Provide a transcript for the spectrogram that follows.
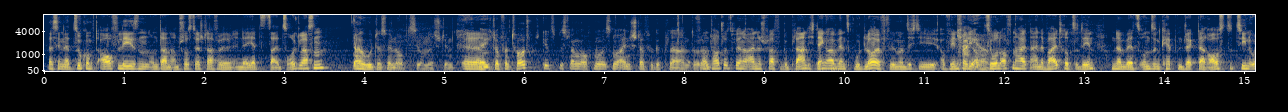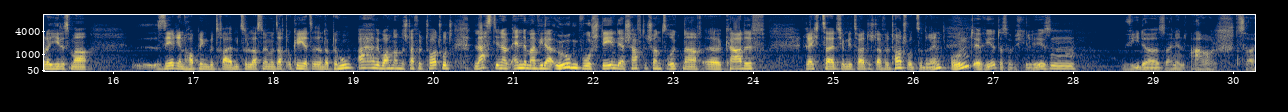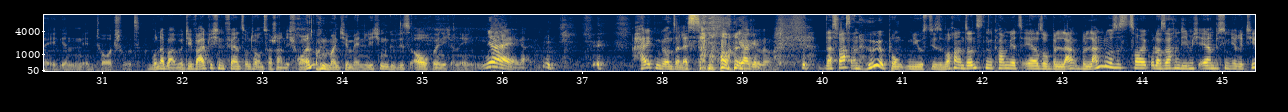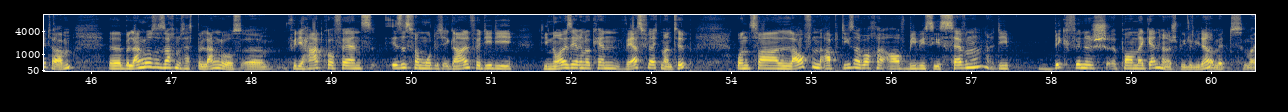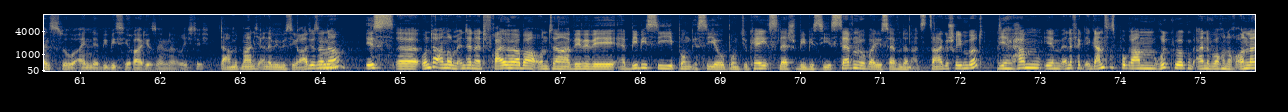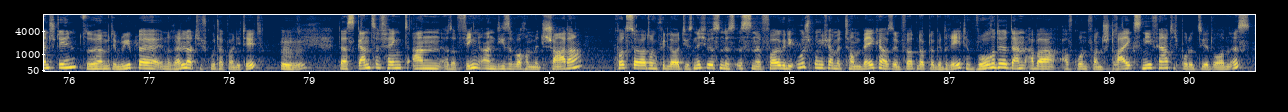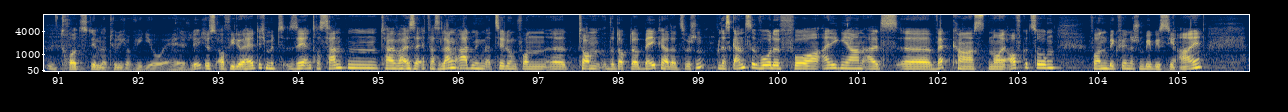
das in der Zukunft auflesen und dann am Schluss der Staffel in der Jetztzeit zurücklassen. Ah gut, das wäre eine Option, das stimmt. Ähm, ja, ich glaube, von Torchwood gibt es bislang auch nur, ist nur eine Staffel geplant, oder? Von Torchwood wäre noch eine Staffel geplant. Ich denke aber, wenn es gut läuft, will man sich die auf jeden Fall die. Option offen halten, eine weitere zu dehnen und dann wäre es Unsinn, Captain Jack da rauszuziehen oder jedes Mal äh, Serienhopping betreiben zu lassen, wenn man sagt, okay, jetzt ist er Doctor Who, ah, wir brauchen noch eine Staffel Torchwood, lasst ihn am Ende mal wieder irgendwo stehen, der schafft es schon zurück nach äh, Cardiff rechtzeitig, um die zweite Staffel Torchwood zu drehen. Und er wird, das habe ich gelesen, wieder seinen Arsch zeigen in Torchwood. Wunderbar, wird die weiblichen Fans unter uns wahrscheinlich freuen. Und manche männlichen gewiss auch, wenn ich an den... Ja, ja, egal. Halten wir unser letzter Maul. Ja, genau. Das war's an Höhepunkten-News diese Woche. Ansonsten kommen jetzt eher so belang belangloses Zeug oder Sachen, die mich eher ein bisschen irritiert haben. Äh, belanglose Sachen, das heißt belanglos. Äh, für die Hardcore-Fans ist es vermutlich egal. Für die, die die neue Serie nur kennen, wäre es vielleicht mal ein Tipp. Und zwar laufen ab dieser Woche auf BBC 7 die Big Finish äh, Paul McGann Hörspiele wieder. Damit meinst du einen der BBC-Radiosender, richtig? Damit meine ich einer BBC-Radiosender. Ist äh, unter anderem im Internet frei hörbar unter www.bbc.co.uk slash bbc7, wobei die 7 dann als Zahl geschrieben wird. Die haben im Endeffekt ihr ganzes Programm rückwirkend eine Woche noch online stehen, zu hören mit dem Replayer in relativ guter Qualität. Das Ganze fängt an, also fing an diese Woche mit Sharda. Kurz zur Erläuterung für die Leute, die es nicht wissen, das ist eine Folge, die ursprünglich mal mit Tom Baker, also dem vierten Doktor, gedreht wurde, dann aber aufgrund von Streiks nie fertig produziert worden ist. Trotzdem natürlich auf Video erhältlich. Ist auf Video erhältlich mit sehr interessanten, teilweise etwas langatmigen Erzählungen von äh, Tom the Dr. Baker dazwischen. Das Ganze wurde vor einigen Jahren als äh, Webcast neu aufgezogen von Big Finish und BBC Eye.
